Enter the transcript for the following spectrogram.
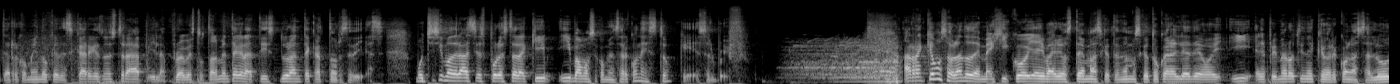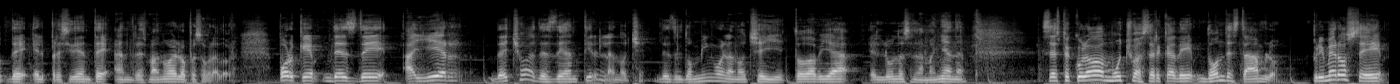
Te recomiendo que descargues nuestra app y la pruebes totalmente gratis durante 14 días. Muchísimas gracias por estar aquí y vamos a comenzar con esto, que es el brief. Arranquemos hablando de México y hay varios temas que tenemos que tocar el día de hoy y el primero tiene que ver con la salud del presidente Andrés Manuel López Obrador. Porque desde ayer, de hecho desde antier en la noche, desde el domingo en la noche y todavía el lunes en la mañana, se especulaba mucho acerca de dónde está AMLO. Primero se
